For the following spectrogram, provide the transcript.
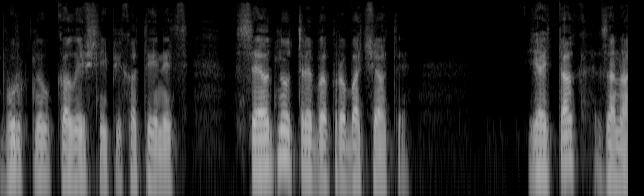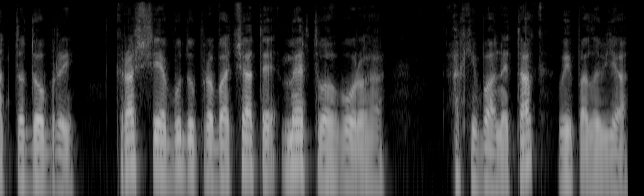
буркнув колишній піхотинець, все одно треба пробачати. Я й так занадто добрий. Краще я буду пробачати мертвого ворога. А хіба не так? випалив я,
